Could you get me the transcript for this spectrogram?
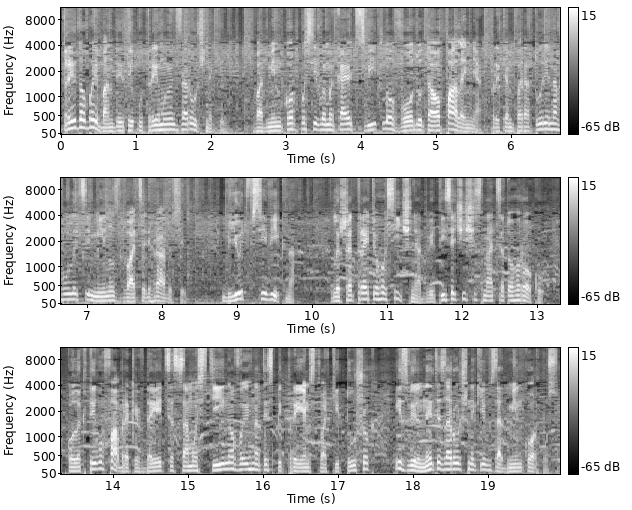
Три доби бандити утримують заручників. В адмінкорпусі вимикають світло, воду та опалення при температурі на вулиці мінус 20 градусів. Б'ють всі вікна. Лише 3 січня 2016 року колективу фабрики вдається самостійно вигнати з підприємства тітушок і звільнити заручників з адмінкорпусу.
